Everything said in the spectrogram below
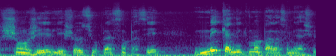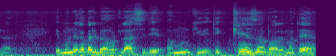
changer les choses sur place sans passer mécaniquement par l'Assemblée nationale. Et mon là, c'est un monde qui a été 15 ans parlementaire.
